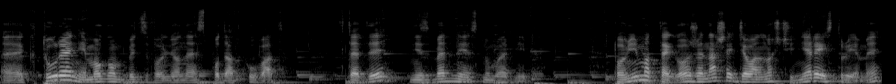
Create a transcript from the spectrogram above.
e, które nie mogą być zwolnione z podatku VAT. Wtedy niezbędny jest numer NIP. Pomimo tego, że naszej działalności nie rejestrujemy,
